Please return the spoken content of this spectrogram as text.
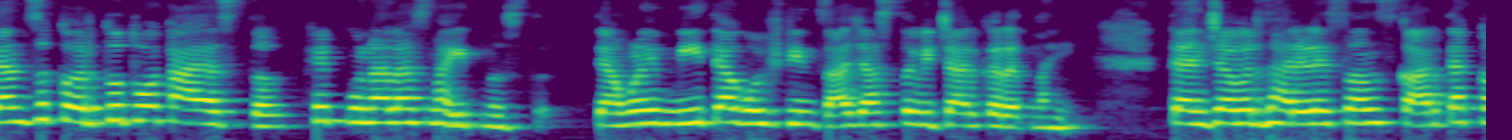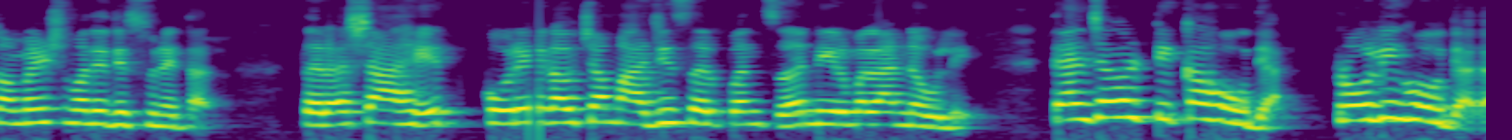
त्यांचं कर्तृत्व काय असतं हे कुणालाच माहीत नसतं. त्यामुळे मी त्या गोष्टींचा जास्त विचार करत नाही. त्यांच्यावर झालेले संस्कार त्या कमेंट्समध्ये दिसून येतात. तर अशा आहेत कोरेगावच्या माजी सरपंच निर्मला नवले. त्यांच्यावर टीका होऊ द्या. ट्रोलिंग होऊ द्यात.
